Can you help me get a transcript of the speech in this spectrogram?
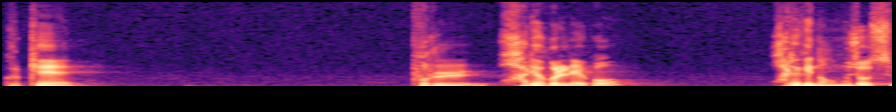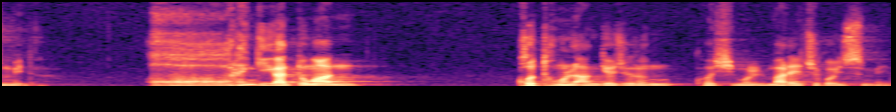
그렇게 불을 화력을 내고 화력이 너무 좋습니다. 오랜 기간 동안 고통을 안겨주는 것임을 말해주고 있습니다.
